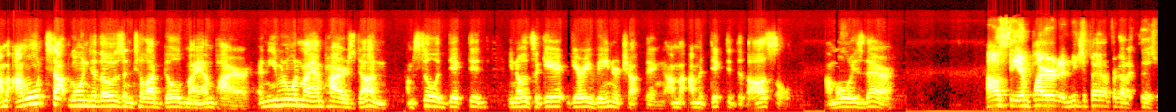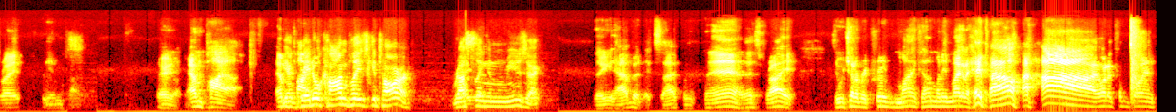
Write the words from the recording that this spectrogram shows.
I'm I won't stop going to those until I build my empire. And even when my empire's done, I'm still addicted. You know, it's a Gary Vaynerchuk thing. I'm I'm addicted to the hustle. I'm always there. How's the Empire in New Japan? I forgot like this, right? The Empire. There you go. Empire. Empire. Yeah, Great-O-Khan plays guitar, wrestling and music. There you have it. Exactly. Yeah, that's right. So we try to recruit Mike, huh? Money Mike. Like, hey, pal. Ha ha. I want to come join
